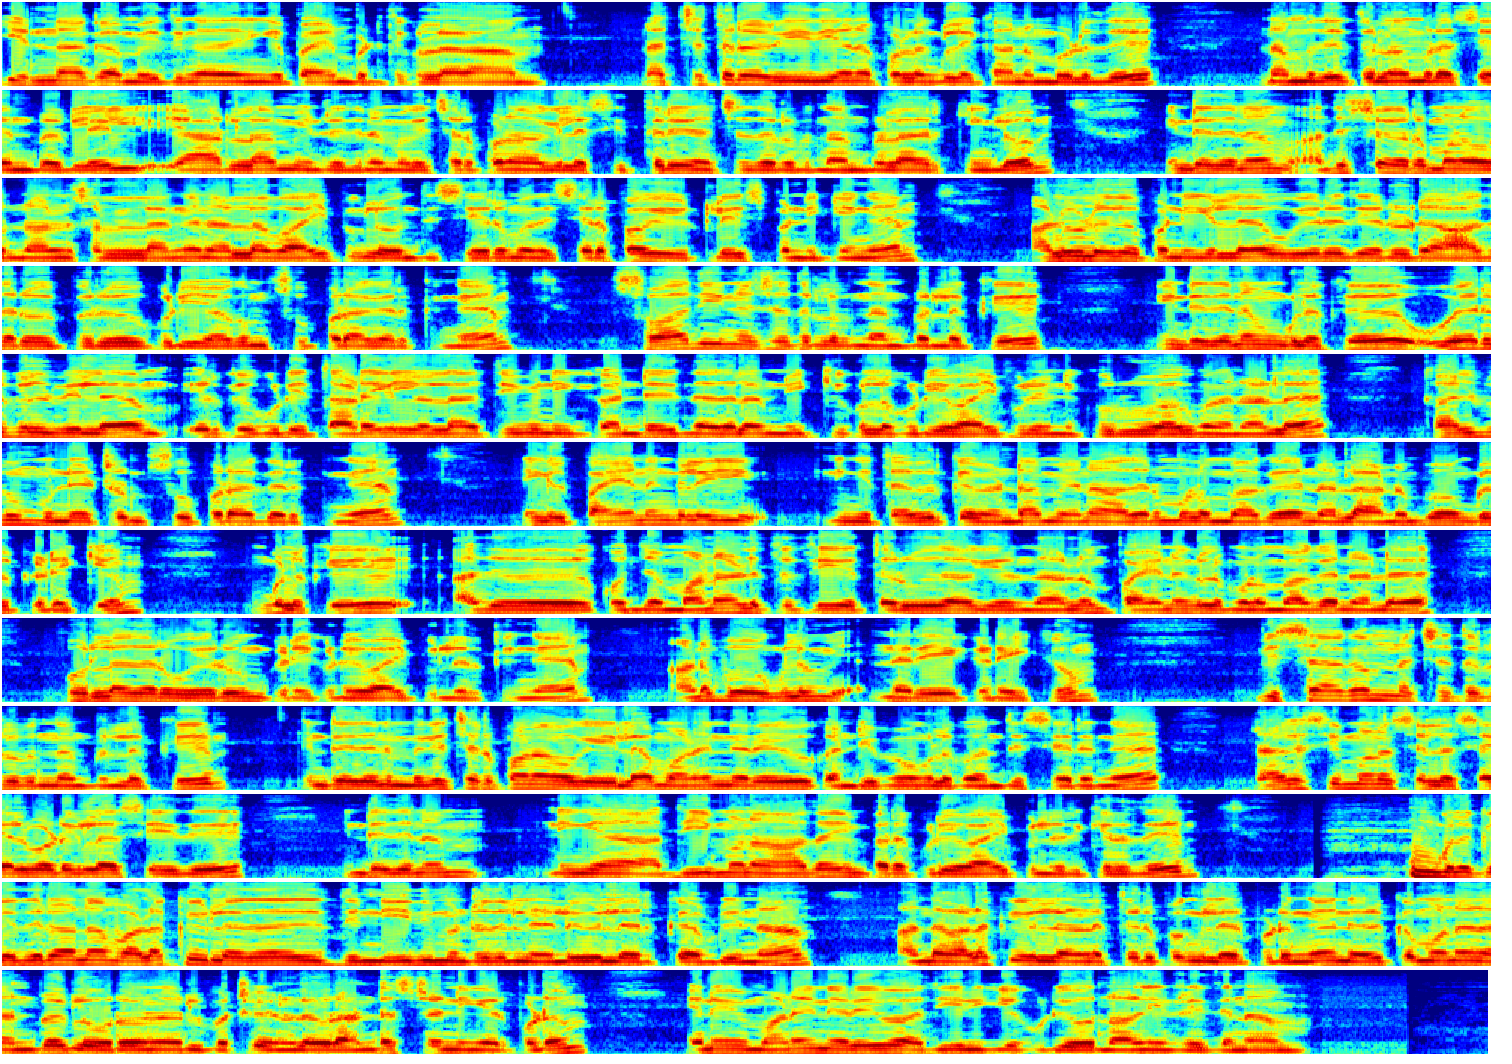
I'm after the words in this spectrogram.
எண்ணாக அமைதுங்க? அதை நீங்கள் பயன்படுத்திக் கொள்ளலாம். நட்சத்திர ரீதியான பலன்களை காணும் பொழுது நமது துலாம் ராசி அன்பர்களில் யாரெல்லாம் இன்றைய தினம் மிகச்சிறப்பான வகையில் சித்திரை நட்சத்திர நண்பர்களாக இருக்கீங்களோ இன்றைய தினம் அதிர்ஷ்டகரமான ஒரு நாள்னு சொல்லலாங்க. நல்ல வாய்ப்புகள் வந்து சேரும். அதை சிறப்பாக யூட்டிலைஸ் பண்ணிக்கோங்க. அலுவலக பணிகளில் உயரதியருடைய ஆதரவு பெறக்கூடிய யோகம் சூப்பராக இருக்குங்க. சுவாதி நட்சத்திர நண்பர்களுக்கு இன்றைய தினம் உங்களுக்கு உயர்கல்வியில் இருக்கக்கூடிய தடைகள் எல்லாத்தையும் நீங்கள் கண்டறிந்து அதெல்லாம் நீக்கிக் கொள்ளக்கூடிய வாய்ப்புகள் இன்னைக்கு உருவாகும். அதனால் கல்வி முன்னேற்றம் சூப்பராக இருக்குங்க. நீங்கள் பயணங்களை நீங்கள் தவிர்க்க வேண்டாம். ஏன்னா அதன் மூலமாக நல்ல அனுபவங்கள் கிடைக்கும். உங்களுக்கு அது கொஞ்சம் மன அழுத்தத்தை தருவதாக இருந்தாலும் பயணங்கள் மூலமாக நல்ல பொருளாதார உயர்வும் கிடைக்கக்கூடிய வாய்ப்புகள் இருக்குங்க. அனுபவங்களும் நிறைய கிடைக்கும். விசாகம் நட்சத்திர நண்பர்களுக்கு இன்றைய தினம் மிகச்சிறப்பான வகையில் மனநிறைவு கண்டிப்பாக உங்களுக்கு வந்து சேருங்க. ரகசியமான சில செயல்பாடுகளை செய்து இன்றைய தினம் நீங்கள் அதிகமான ஆதாயம் பெறக்கூடிய வாய்ப்புகள் இருக்கிறது. உங்களுக்கு எதிரான வழக்குகள் ஏதாவது நீதிமன்றத்தில் நிலுவையில் இருக்குது அப்படின்னா அந்த வழக்குகளில் நல்ல திருப்பங்கள் ஏற்படுங்க. நெருக்கமான நண்பர்கள் உறவினர்கள் பற்றிய நல்ல ஒரு அண்டர்ஸ்டாண்டிங் ஏற்படும். எனவே மன நிறைவு அதிகரிக்கக்கூடிய ஒரு நாள் இன்றைய தினம்.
